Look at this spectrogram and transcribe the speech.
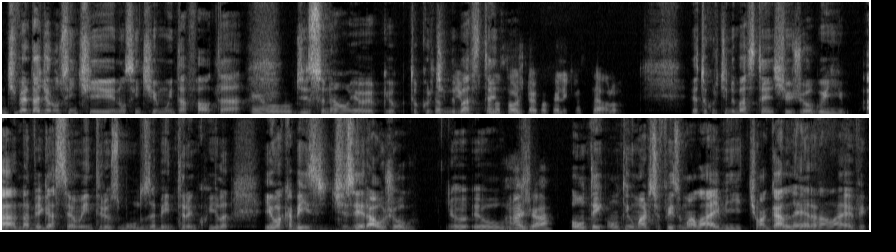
de verdade eu não senti, não senti muita falta Eu, disso, não. Eu, eu, eu tô curtindo eu bastante. nostalgia com aquele castelo. Eu tô curtindo bastante o jogo e a navegação entre os mundos é bem tranquila. Eu acabei de zerar o jogo. Eu, eu- Ah, já? ontem, ontem o Márcio fez uma live e tinha uma galera na live.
